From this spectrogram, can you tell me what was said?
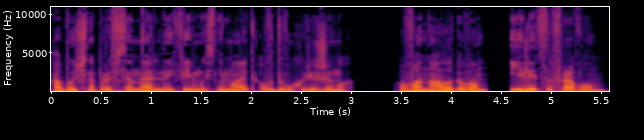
Обычно профессиональные фильмы снимают в двух режимах – в аналоговом или цифровом.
